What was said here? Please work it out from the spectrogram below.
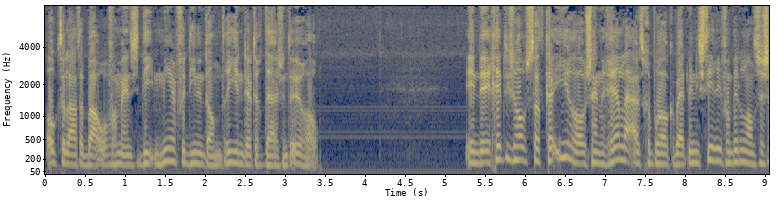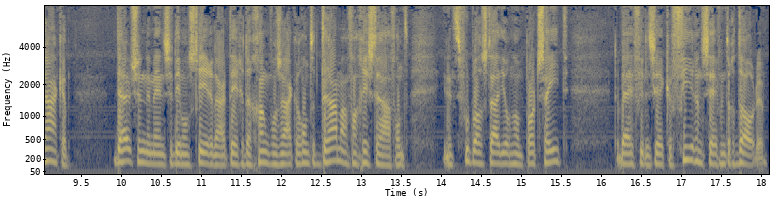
ook te laten bouwen voor mensen die meer verdienen dan 33.000 euro. In de Egyptische hoofdstad Cairo zijn rellen uitgebroken bij het ministerie van Binnenlandse Zaken. Duizenden mensen demonstreren daar tegen de gang van zaken rond het drama van gisteravond in het voetbalstadion van Port Said. Daarbij vielen zeker 74 doden.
